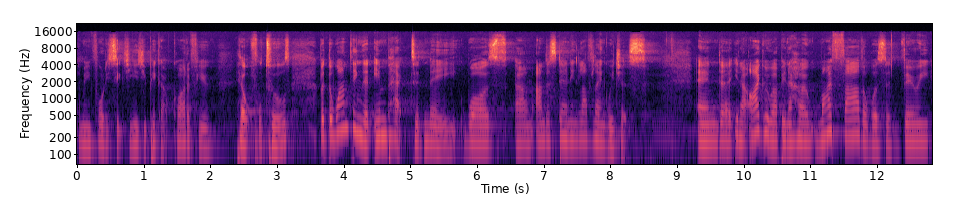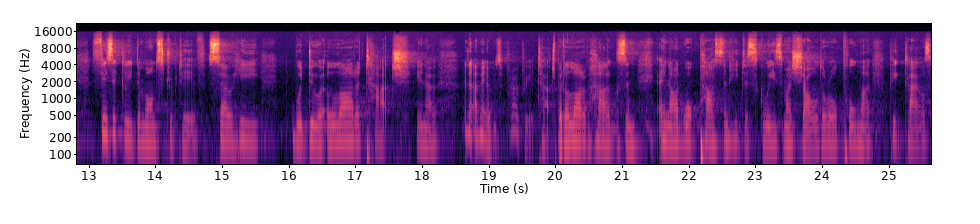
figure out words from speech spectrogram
I mean, 46 years, you pick up quite a few helpful tools. But the one thing that impacted me was um, understanding love languages. And, uh, you know, I grew up in a home, my father was a very physically demonstrative. So he would do a lot of touch, you know. And, I mean, it was appropriate touch, but a lot of hugs. And, and I'd walk past and he'd just squeeze my shoulder or pull my pigtails.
